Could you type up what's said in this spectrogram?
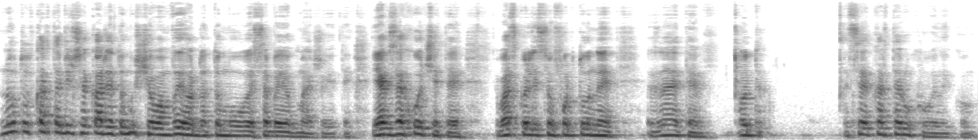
ну тут карта більше каже, тому що вам вигодно, тому ви себе обмежуєте. Як захочете, у вас колесо фортуни, знаєте, от це карта руху великого.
